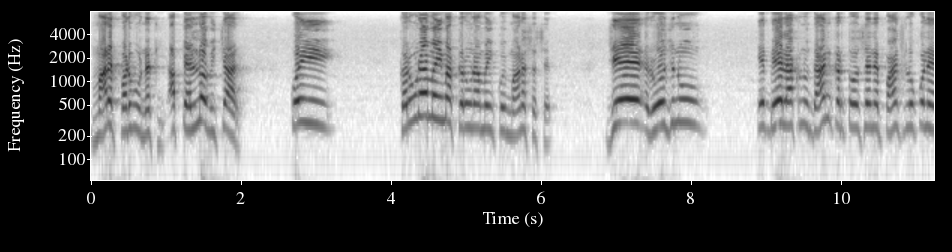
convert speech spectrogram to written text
મારે પડવું નથી. આ પહેલો વિચાર, કોઈ કરુણામયમાં કરુણામય કોઈ માણસ હશે જે રોજનું એ બે લાખનું દાન કરતો હશે અને પાંચ લોકોને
